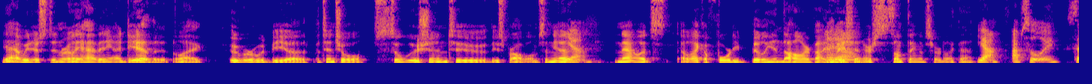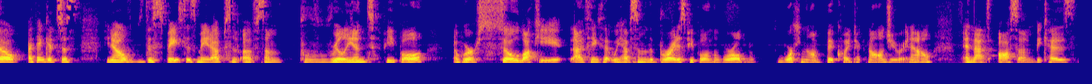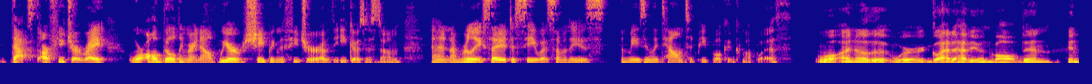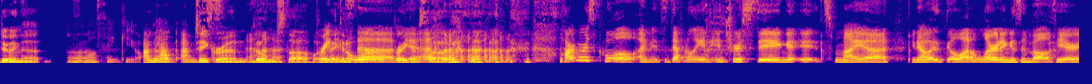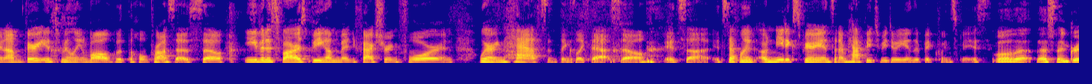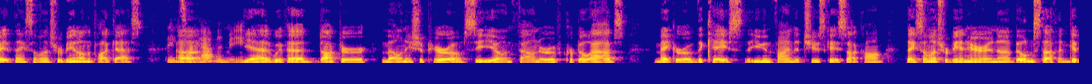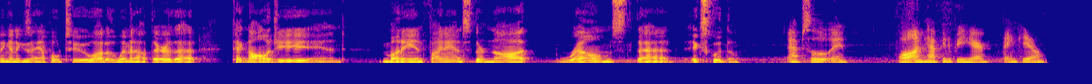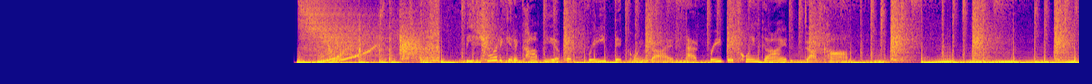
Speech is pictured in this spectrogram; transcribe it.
yeah, we just didn't really have any idea that like Uber would be a potential solution to these problems, and yet yeah. now it's like a forty billion dollar valuation or something absurd like that. Yeah, absolutely. So I think it's just, you know, the space is made up of some brilliant people. Uh, We're so lucky. I think that we have some of the brightest people in the world working on Bitcoin technology right now. And that's awesome because that's our future, right? We're all building right now. We are shaping the future of the ecosystem. And I'm really excited to see what some of these amazingly talented people can come up with. Well, I know that we're glad to have you involved in in doing that. Uh, well, thank you. you I'm know, happy. I'm tinkering, building stuff, like making it work, breaking yeah. stuff. Hardware's cool. I mean, it's definitely an interesting. It's my, uh, you know, a lot of learning is involved here, and I'm very intimately involved with the whole process. So even as far as being on the manufacturing floor and wearing the hats and things like that, so it's uh, it's definitely a neat experience, and I'm happy to be doing it in the Bitcoin space. well, that that's been great. Thanks so much for being on the podcast. Thanks Uh, for having me. Yeah, we've had Dr. Melanie Shapiro, CEO and founder of Cryptolabs, maker of the case that you can find at choosecase.com. Thanks so much for being here and uh, building stuff and giving an example to a lot of the women out there that technology and money and finance, they're not realms that exclude them. Absolutely. Well, I'm happy to be here. Thank you. Sure to get a copy of the free Bitcoin Guide at freebitcoinguide.com.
